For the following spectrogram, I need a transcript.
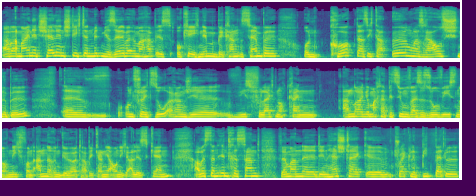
Aber meine Challenge, die ich dann mit mir selber immer habe, ist, okay, ich nehme einen bekannten Sample und guck, dass ich da irgendwas rausschnippel äh, und vielleicht so arrangiere, wie es vielleicht noch kein anderer gemacht hat, beziehungsweise so, wie ich es noch nicht von anderen gehört habe. Ich kann ja auch nicht alles kennen. Aber es ist dann interessant, wenn man äh, den Hashtag äh, Tracklab Beat Battle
